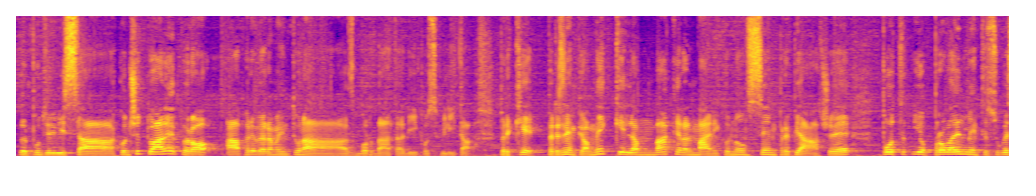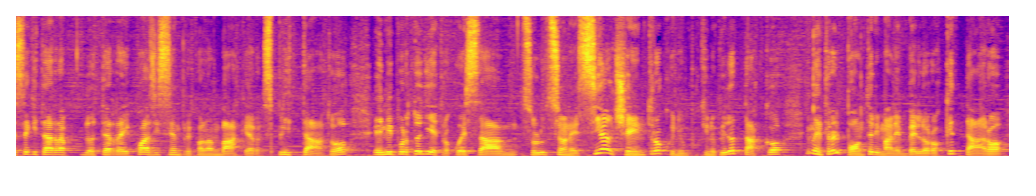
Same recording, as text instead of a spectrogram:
dal punto di vista concettuale, però apre veramente una sbordata di possibilità, perché per esempio a me che l'humbucker al manico non sempre piace, pot- io probabilmente su questa chitarra lo terrei quasi sempre con l'humbucker splittato e mi porto dietro questa soluzione sia al centro, quindi un pochino più d'attacco, mentre il ponte rimane bello rocchettaro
